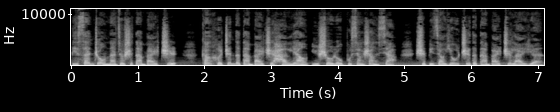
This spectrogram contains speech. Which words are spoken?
第三种那就是蛋白质，肝和真的蛋白质含量与瘦肉不相上下，是比较优质的蛋白质来源。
